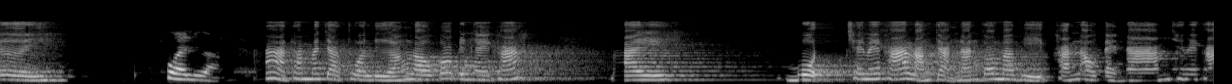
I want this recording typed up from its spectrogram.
เอ่ยถั่วเหลืองอ่าทำมาจากถั่วเหลืองเราก็เป็นไงคะ ไป บดใช่ไหมคะ หลังจากนั้นก็มาบีบคั้นเอาแต่น้ำใช่ไหมคะ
